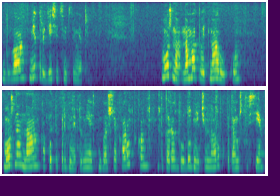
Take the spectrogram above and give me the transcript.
2 метра 10 сантиметров. Можно наматывать на руку, можно на какой-то предмет. У меня есть небольшая коробка, это гораздо удобнее, чем на руку, потому что все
